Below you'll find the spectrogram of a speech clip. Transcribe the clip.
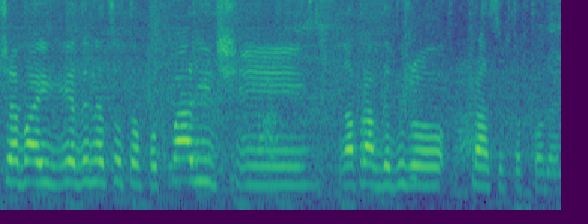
Trzeba ich jedyne co to pochwalić i naprawdę dużo pracy w to wkładają.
